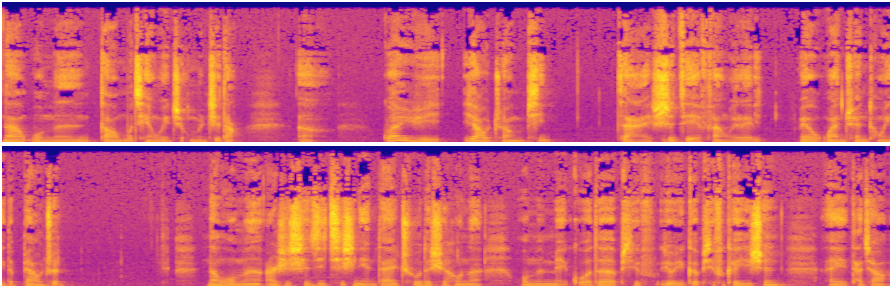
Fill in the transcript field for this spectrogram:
那我们到目前为止我们知道，呃，关于药妆品在世界范围内没有完全统一的标准。那我们二十世纪七十年代初的时候呢，我们美国的皮肤有一个皮肤科医生，哎，他叫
